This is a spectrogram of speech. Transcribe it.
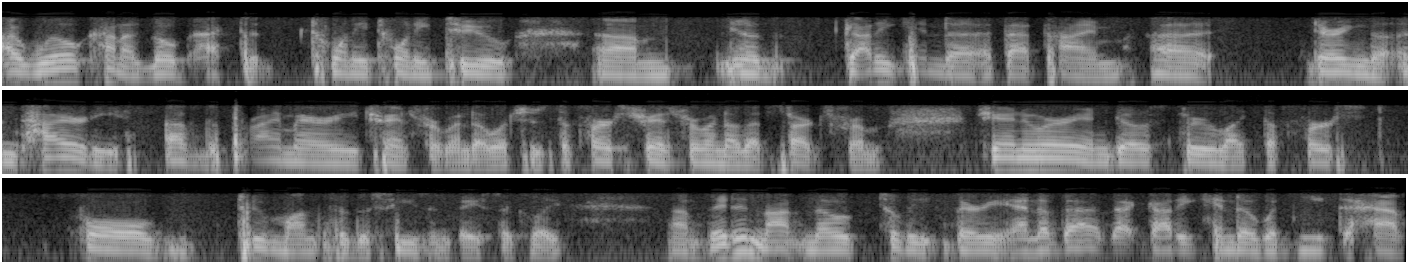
I will kind of go back to 2022. Um, you know, Gadi Kinda at that time, uh, during the entirety of the primary transfer window, which is the first transfer window that starts from January and goes through like the first full two months of the season, basically. Um, they did not know till the very end of that that Gadi Kinda would need to have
